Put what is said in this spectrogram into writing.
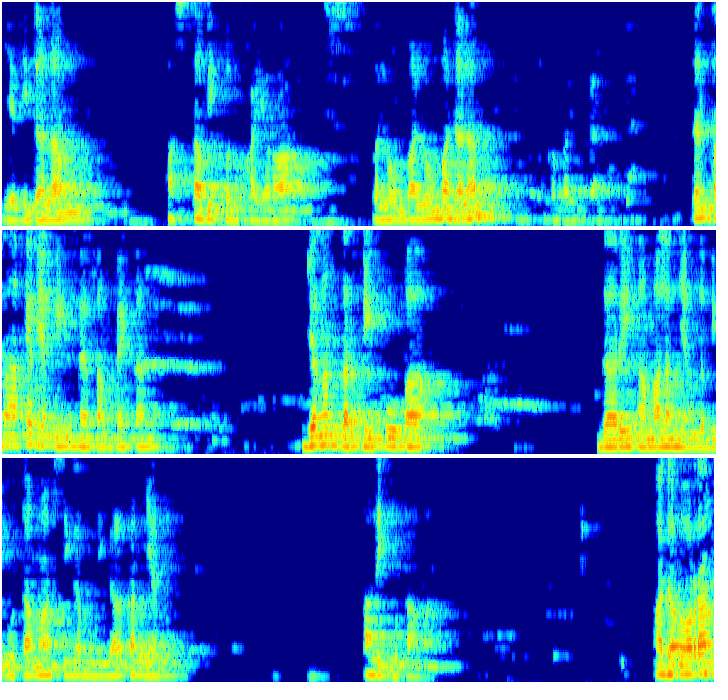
ya di dalam astabiqul khairat berlomba-lomba dalam kebaikan. Dan terakhir yang ingin saya sampaikan, jangan tertipu Pak dari amalan yang lebih utama sehingga meninggalkan yang paling utama. Ada orang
